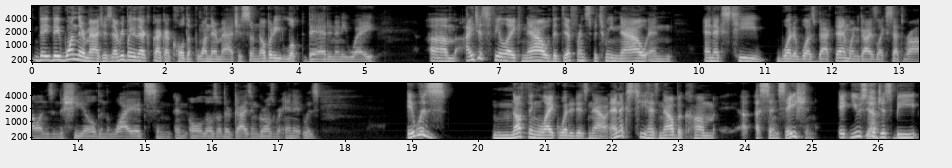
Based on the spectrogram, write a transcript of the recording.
they they won their matches. Everybody that got, got called up won their matches, so nobody looked bad in any way. Um, I just feel like now the difference between now and NXT, what it was back then, when guys like Seth Rollins and the Shield and the Wyatts and and all those other guys and girls were in it, was it was nothing like what it is now. NXT has now become a, a sensation. It used Yeah. to just be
